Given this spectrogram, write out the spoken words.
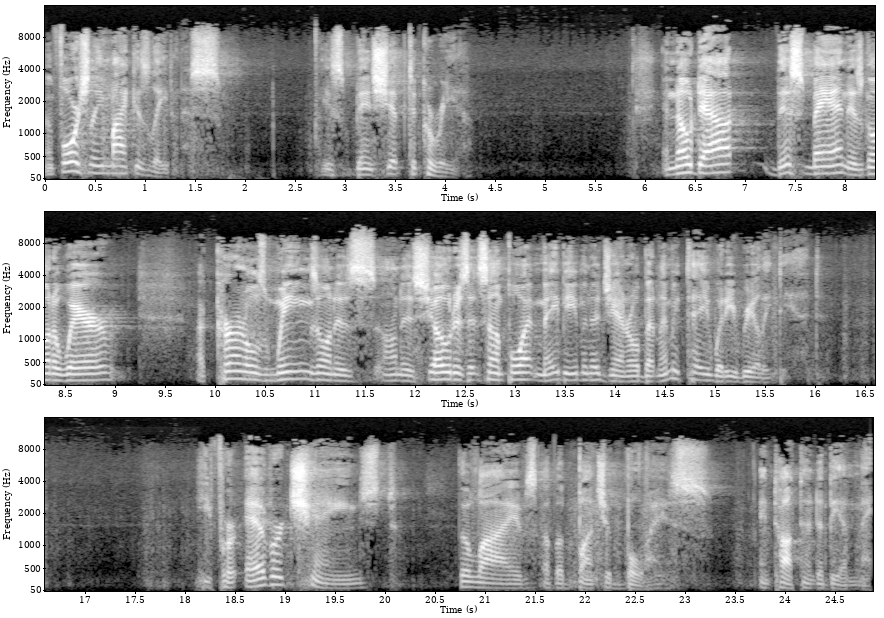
Unfortunately, Mike is leaving us. He's been shipped to Korea. And no doubt this man is going to wear a colonel's wings on his, on his shoulders at some point, maybe even a general. But let me tell you what he really did. He forever changed the lives of a bunch of boys and taught them to be a man.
